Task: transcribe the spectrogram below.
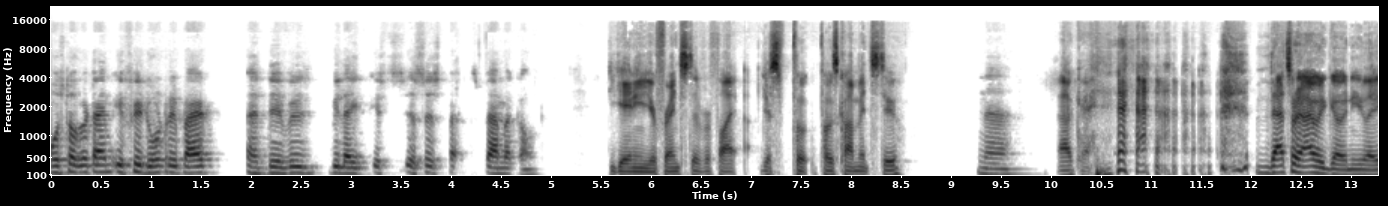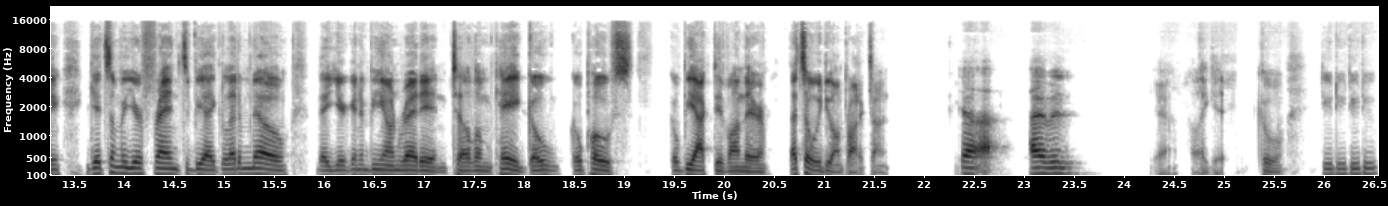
most of the time if we don't reply uh, they will be like it's just a sp- spam account Do you get any of your friends to reply, just po- post comments too? nah Okay. That's where I would go, Nile. Get some of your friends to be like, let them know that you're going to be on Reddit and tell them, hey, go, go post, go be active on there. That's what we do on Product Hunt. yeah i will Yeah, I like it. Cool. Do do do do.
